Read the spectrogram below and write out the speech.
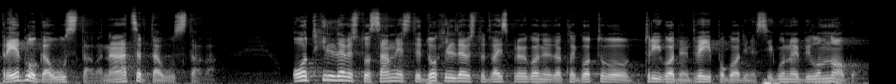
predloga ustava, nacrta ustava, od 1918. do 1921. godine, dakle gotovo tri godine, dve i po godine, sigurno je bilo mnogo.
